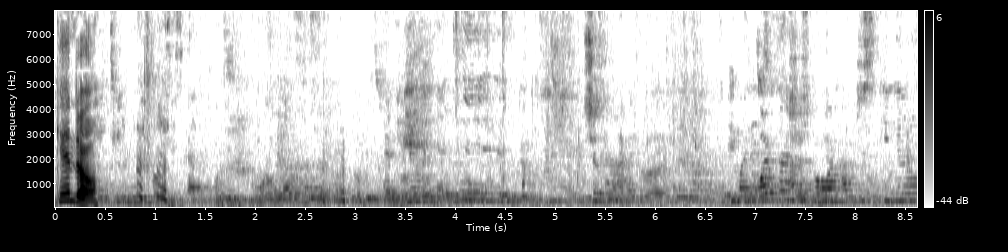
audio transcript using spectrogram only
Kendall. 18 needles he's got to put in four doses. And hearing it. It's just, I'm like, if my blood pressure's going, I'm just, you know,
